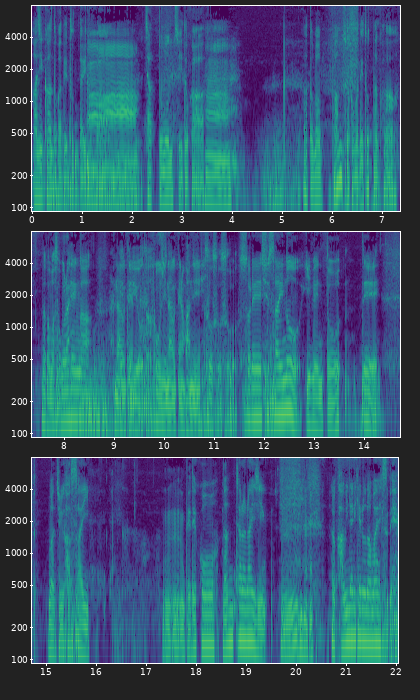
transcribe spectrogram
アジカンとかで撮ったりとか、あチャットモンチーとか、あ、あと、まあ、バンプとかも出とったんかななんかまあそこら辺が出ウテてるような。当時ナウテの感じ。そうそうそう。それ主催のイベントで、まあ18歳、うん、出てこう、なんちゃらライジン、うん雷系の名前ですね。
